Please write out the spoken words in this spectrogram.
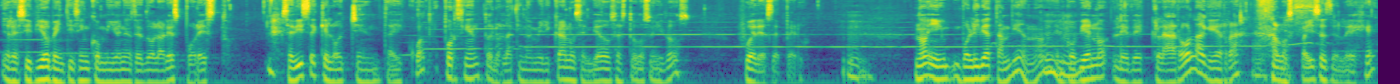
Y recibió 25 millones de dólares por esto. Se dice que el 84% de los latinoamericanos enviados a Estados Unidos fue desde Perú. Mm. ¿No? Y Bolivia también, ¿no? El gobierno le declaró la guerra a los países del eje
